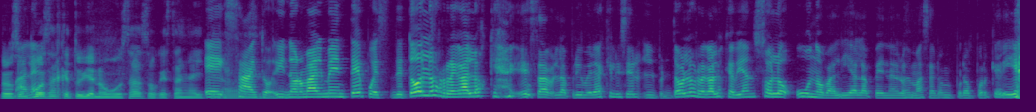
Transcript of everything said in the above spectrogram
Pero son ¿vale? cosas que tú ya no usas o que están ahí. tiradas, Exacto, y no- normalmente, pues, de todos los regalos que, esa, la primera vez que lo hicieron, todos los regalos que habían, solo uno valía la pena, los demás eran pura porquería.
